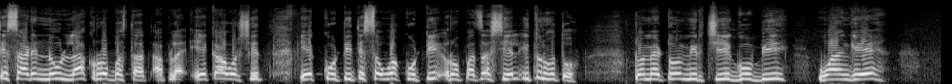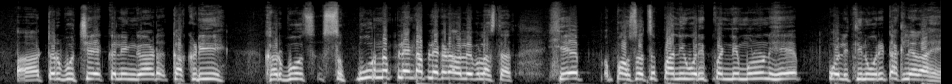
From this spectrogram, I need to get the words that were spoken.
ते साडे नऊ लाख रोप बसतात. आपला एका वर्षीत एक कोटी ते सव्वा कोटी रोपाचा सेल इथून होतो. टोमॅटो मिरची गोबी वांगे टरबूजचे कलिंगड काकडी खरबूज स पूर्ण प्लॅन्ट आपल्याकडे अवेलेबल असतात. हे पावसाचं पाणी वरी पडणे म्हणून हे पॉलिथिनवरी टाकलेला टाकलेलं आहे.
